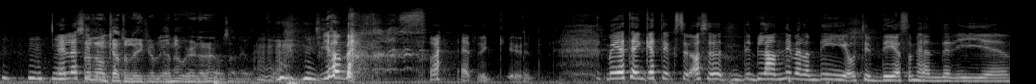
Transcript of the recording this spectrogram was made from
Eller Sen är de katoliker och blir ännu weirdare och sen hela... ja men alltså herregud. Men jag tänker att det också, alltså det blandning mellan det och typ det som händer i eh,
